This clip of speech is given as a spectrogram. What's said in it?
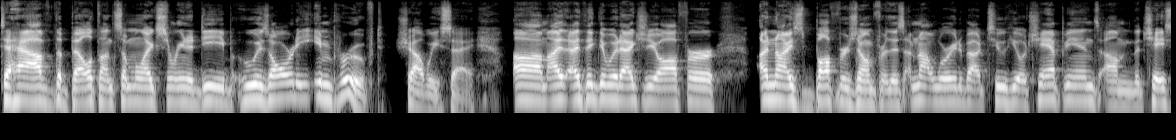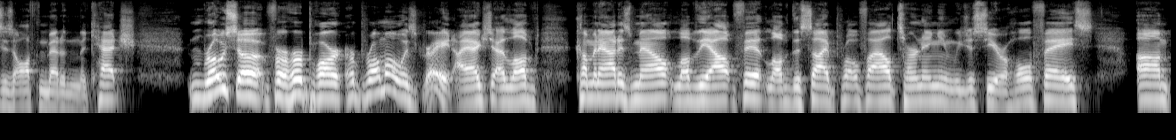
to have the belt on someone like Serena Deeb, who is already improved, shall we say? Um, I, I think it would actually offer a nice buffer zone for this. I'm not worried about two heel champions. Um, the chase is often better than the catch. Rosa, for her part, her promo was great. I actually I loved coming out as Mel, love the outfit, love the side profile turning, and we just see her whole face. Um,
